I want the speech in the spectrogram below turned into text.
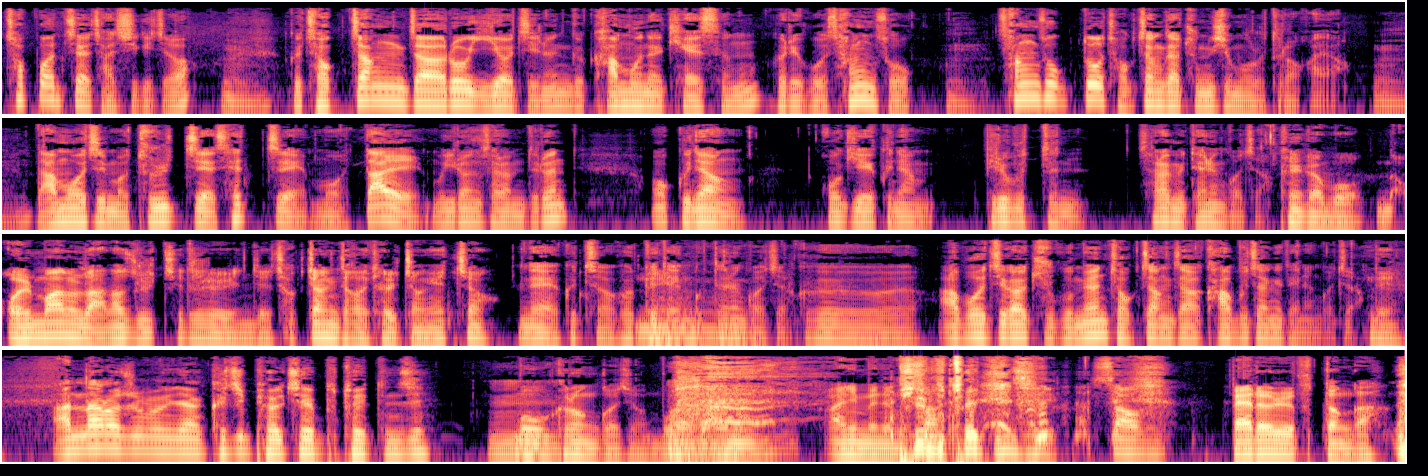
첫 번째 자식이죠. 음. 그 적장자로 이어지는 그 가문의 계승 그리고 상속, 음. 상속도 적장자 중심으로 들어가요. 음. 나머지 뭐 둘째, 셋째, 뭐 딸 뭐 이런 사람들은 어 그냥 거기에 그냥 빌붙은 사람이 되는 거죠. 그러니까 뭐 얼마나 나눠줄지를 이제 적장자가 결정했죠. 네, 그렇죠. 그렇게 된, 음. 되는 거죠. 그 아버지가 죽으면 적장자가 가부장이 되는 거죠. 안 나눠주면 그냥 그 집 별채에 붙어 있든지 음. 뭐 그런 거죠. 뭐 아니, 아니면은 빌 싸- 붙어 있든지. 싸움 배를 붙던가.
